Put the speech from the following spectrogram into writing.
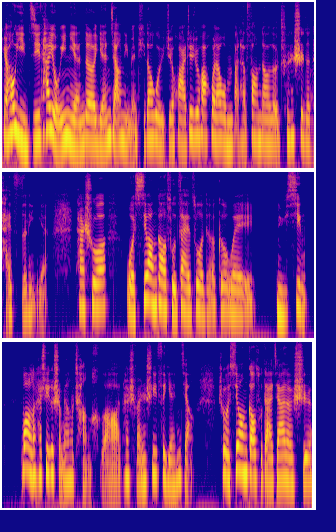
然后以及他有一年的演讲里面提到过一句话，这句话后来我们把它放到了春逝的台词里面。他说：“我希望告诉在座的各位女性，忘了它是一个什么样的场合啊？他是反正是一次演讲，说我希望告诉大家的是，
